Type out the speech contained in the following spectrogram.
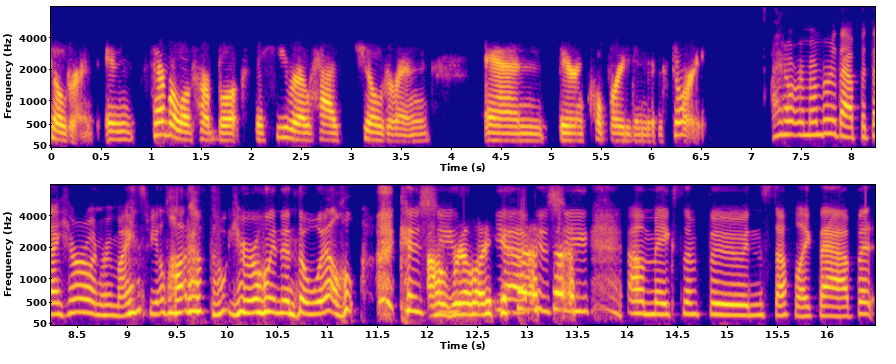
children. In several of her books, the hero has children and they're incorporated into the story. I don't remember that, but that heroine reminds me a lot of the heroine in The Will because Oh, really? yeah, because she um, makes them food and stuff like that. But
